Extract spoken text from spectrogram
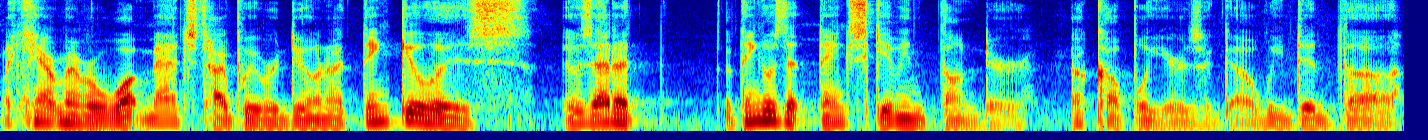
I can't remember what match type we were doing. I think it was it was at a I think it was at Thanksgiving Thunder a couple years ago. We did the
